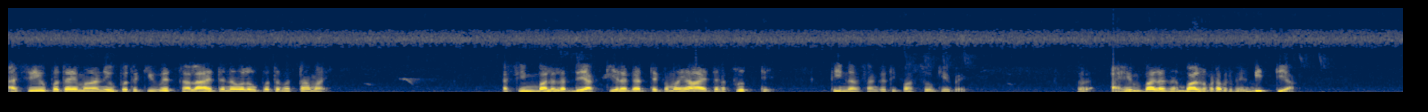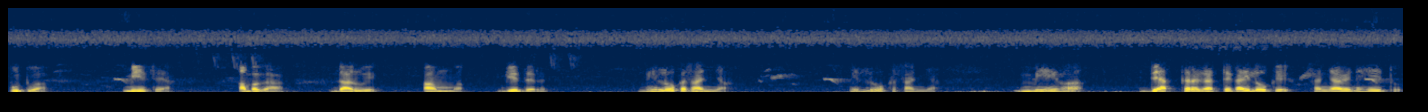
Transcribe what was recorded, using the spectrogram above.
ඇසේ උපතයි මහණේ උපත කිව්වෙත් සලායතන වල උපතම තමයි. ඇසින් බලලා දෙයක් කියලා ගත්ත එකමයි ආයතන කෘත්‍යය. තීනං සංගති පස්සෝ කියපේ. ඇහෙන් බලන බලනකොට අපිට පේන බිත්තියක්. පුටුවක්. මේසයක්. අඹ ගහ. දරුවෙක්. අම්මා. ගෙදර. මේ ලෝක සංඥා. මේ ලෝක සංඥා. මේවා දෙයක් කරගත් එකයි ලෝකේ සංඥා වෙන්න හේතුව.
